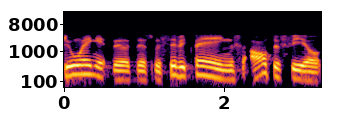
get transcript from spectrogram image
doing it, the the specific things off the field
